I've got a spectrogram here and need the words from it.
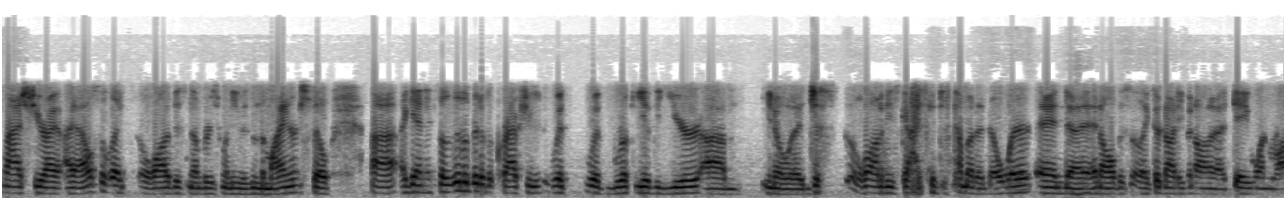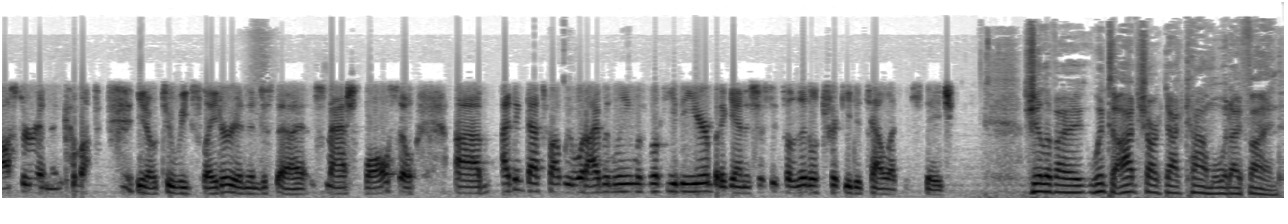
last year. I, I also liked a lot of his numbers when he was in the minors. So uh, again, it's a little bit of a crapshoot with with rookie of the year. Um, you know, uh, just a lot of these guys can just come out of nowhere, and uh, and all this like they're not even on a day one roster, and then come up, you know, two weeks later, and then just uh, smash the ball. So um, I think that's probably what I would lean with rookie of the year. But again, it's just it's a little tricky to tell at this stage. Jill, if I went to oddshark.com, what would I find?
